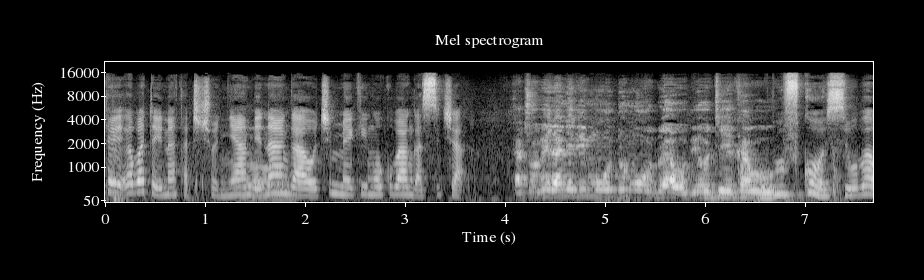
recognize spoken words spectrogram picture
eba terina kati kyonyambye. Nange awo kimaking okuba nga sikya. Kati obeera n'ebimuudumuudu awo byoteekawo. Of course oba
